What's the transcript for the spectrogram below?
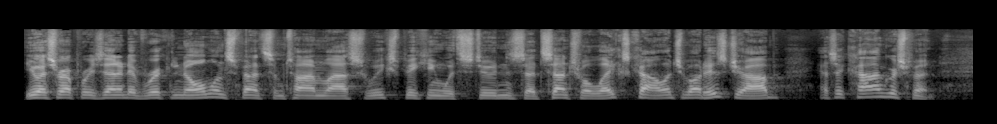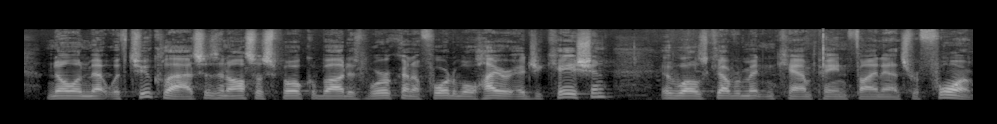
U.S. Representative Rick Nolan spent some time last week speaking with students at Central Lakes College about his job as a congressman. Nolan met with two classes and also spoke about his work on affordable higher education as well as government and campaign finance reform.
